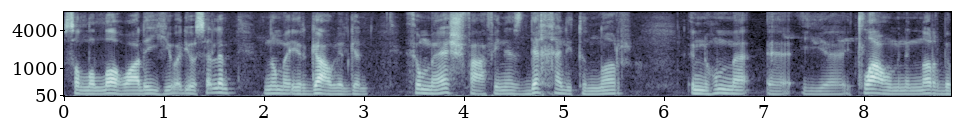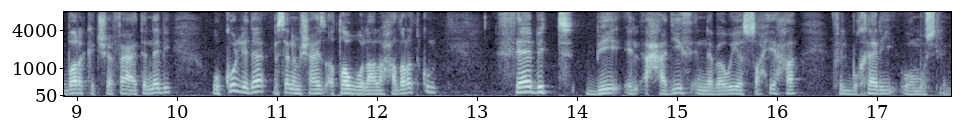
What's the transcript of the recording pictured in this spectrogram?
صلى الله عليه وآله وسلم أن هم يرجعوا للجنة. ثم يشفع في ناس دخلت النار إن هم يطلعوا من النار ببركة شفاعة النبي. وكل ده بس أنا مش عايز أطول على حضراتكم ثابت بالأحاديث النبوية الصحيحة في البخاري ومسلم.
